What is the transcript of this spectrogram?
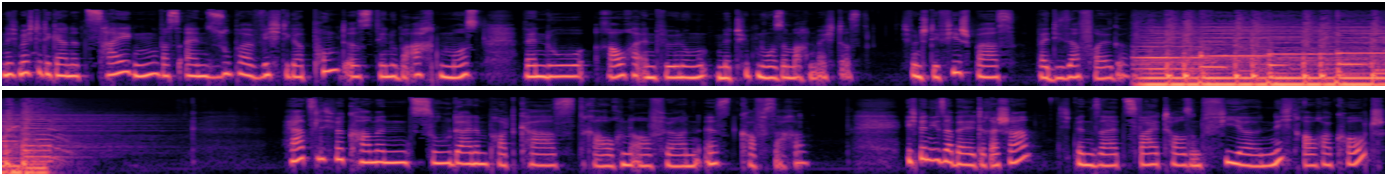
und ich möchte dir gerne zeigen, was ein super wichtiger Punkt ist, den du beachten musst, wenn du Raucherentwöhnung mit Hypnose machen möchtest. Ich wünsche dir viel Spaß bei dieser Folge. Herzlich willkommen zu deinem Podcast Rauchen aufhören ist Kopfsache. Ich bin Isabel Drescher ich bin seit 2004 Nichtrauchercoach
